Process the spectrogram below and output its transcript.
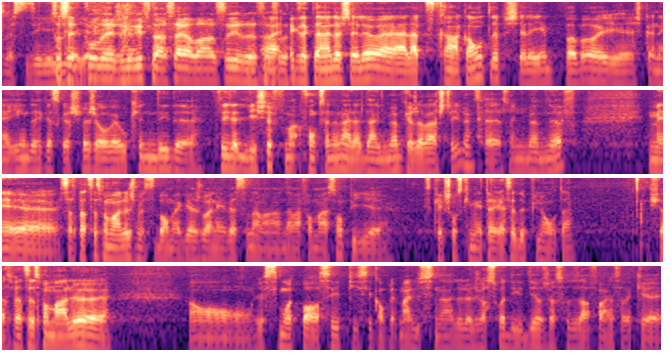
je me suis dit... Ça, c'est le cours d'ingénierie financière avancée, là, c'est Ouais, ça. exactement. Là, j'étais là à la petite rencontre, là, puis j'étais là, papa, euh, je connais rien de ce que je fais, j'avais aucune idée de. Tu sais, les chiffres fon- fonctionnaient dans, l'immeuble que j'avais acheté. C'est, un immeuble neuf. Mais euh, ça se partit à ce moment-là, je me suis dit, bon, ma gars, je vais aller investir dans ma, dans ma formation, puis euh, c'est quelque chose qui m'intéressait depuis longtemps. Puis à partir de ce moment-là, euh, on- il y a six mois de passé, puis c'est complètement hallucinant. Là, là, je reçois des deals, je reçois des affaires. Ça fait que,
